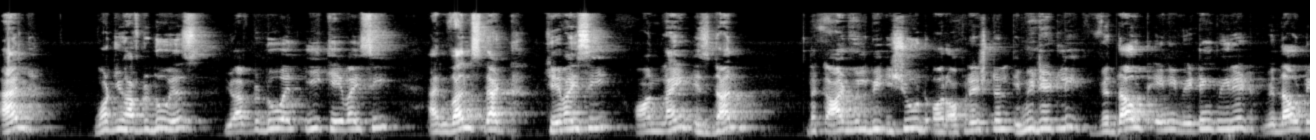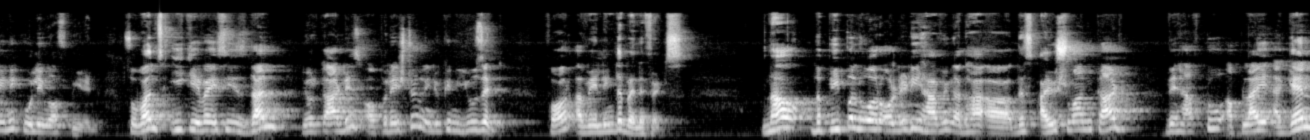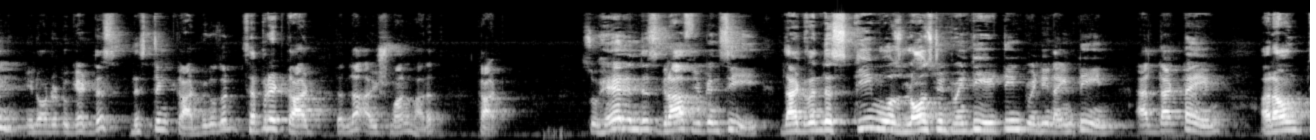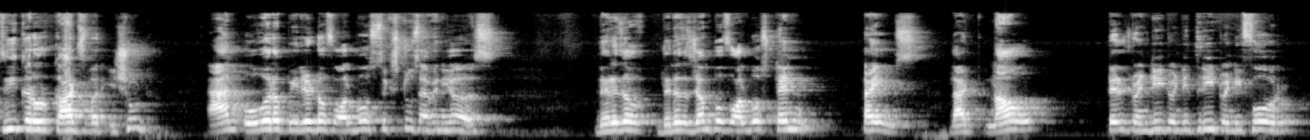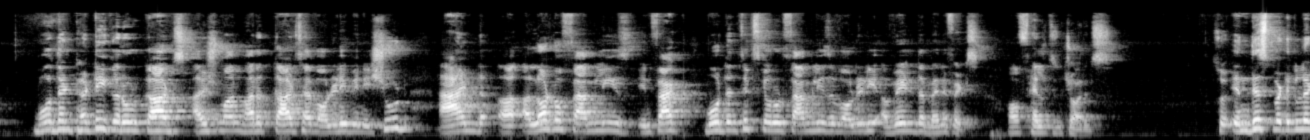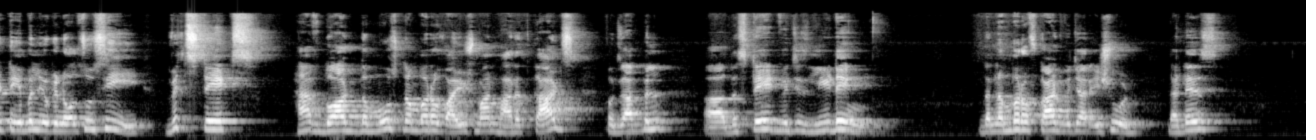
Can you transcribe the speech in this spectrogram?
And what you have to do is, you have to do an e-KYC and once that KYC online is done, the card will be issued or operational immediately without any waiting period, without any cooling off period. So once eKYC is done, your card is operational and you can use it for availing the benefits. Now the people who are already having uh, this Ayushman card, they have to apply again in order to get this distinct card because a separate card than the Ayushman Bharat card. So here in this graph you can see that when the scheme was launched in 2018-2019 at that time around 3 crore cards were issued and over a period of almost 6 to 7 years there is a there is a jump of almost 10 times that now till 2023 24 more than 30 crore cards Ayushman Bharat cards have already been issued and uh, a lot of families in fact more than 6 crore families have already availed the benefits of health insurance so in this particular table, you can also see which states have got the most number of Ayushman Bharat cards. For example, uh, the state which is leading the number of cards which are issued, that is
